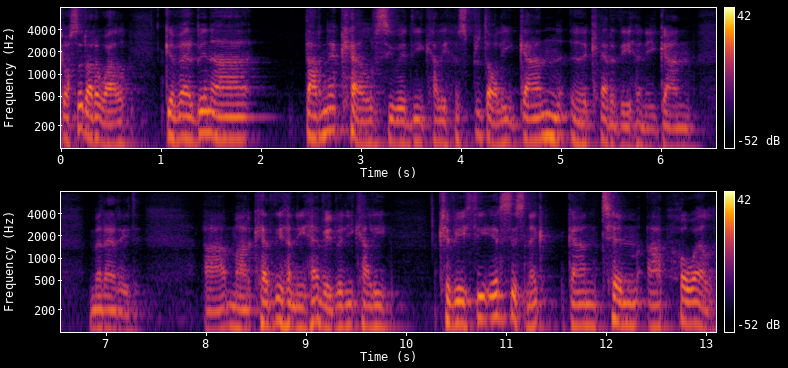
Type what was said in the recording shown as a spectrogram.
gosod ar y wal gyferbyn â darnau celf sydd wedi cael eu hysbrydoli gan y cerddi hynny, gan Mererid. A mae'r cerddi hynny hefyd wedi cael eu cyfieithu i'r Saesneg gan Tim Ap Howell.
